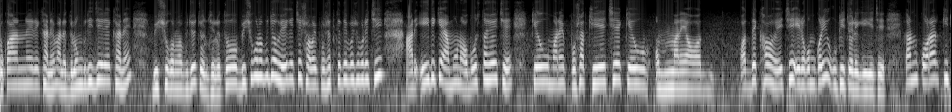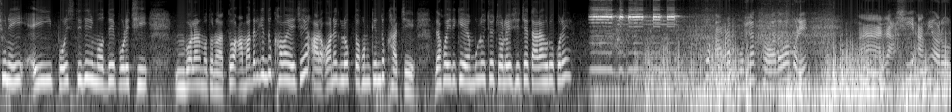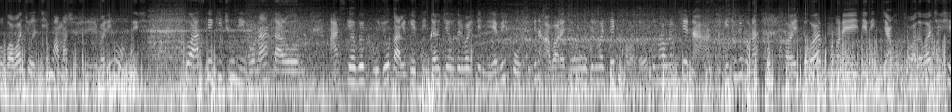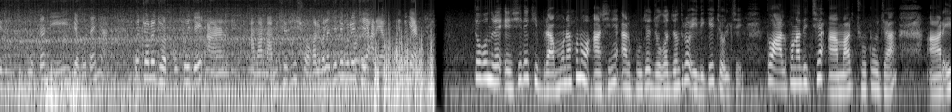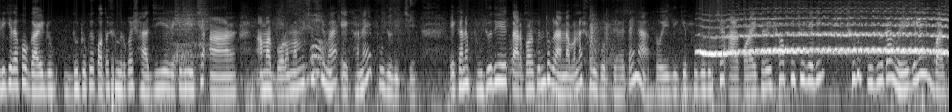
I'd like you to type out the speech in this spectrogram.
দোকানের এখানে মানে দুলং ব্রিজের এখানে বিশ্বকর্মা পুজো চলছিল। তো বিশ্বকর্মা পুজো হয়ে গেছে, সবাই প্রসাদ খেতে বসে পড়েছি। আর এই দিকে এমন অবস্থা হয়েছে, কেউ মানে প্রসাদ খেয়েছে, কেউ মানে অর্ধেক খাওয়া হয়েছে, এরকম করেই উঠে চলে গিয়েছে। কারণ করার কিছু নেই, এই পরিস্থিতির মধ্যে পড়েছি বলার মতো না। তো আমাদের কিন্তু খাওয়া হয়েছে, আর অনেক লোক তখন কিন্তু খাচ্ছে। দেখো এইদিকে অ্যাম্বুলেন্সও চলে এসেছে তাড়াহুড়ো করে। তো আমরা প্রসাদ খাওয়া দাওয়া করে রাশি, আমি আর ওর বাবা চলছি মামা শ্বশুরের বাড়ির উদ্দেশ্যে তো আজকে কিছু নিব না, কারণ আজকে হবে পুজো, কালকের দিনটা হচ্ছে ওদের বাড়িতে নিরামিষ, পরশু দিন আবার আছে ওদের বাড়িতে খাওয়া দাওয়া তো ভাবলাম যে না, আজকে কিছু নেব না, হয়তো মানে যেদিন যাব খাওয়া দাওয়া আছে, সেদিন কিছু একটা নিয়েই যাব, তাই না? তো চলো ঝটপট করে যাই, আর আমার মামি শ্বশুর সকালবেলা যেতে বলেছে, আর এখন কিন্তু এক তো বন্ধুরা, এসে দেখি ব্রাহ্মণ এখনও আসেনি আর পূজার যোগাযন্ত্র এইদিকে চলছে। তো আলপনা দিচ্ছে আমার ছোট যা। আর এইদিকে দেখো গাই দুটোকে কত সুন্দর করে সাজিয়ে রেখে দিয়েছে। আর আমার বড় মামি শাশুড়িমা এখানে পুজো দিচ্ছে। এখানে পুজো দিয়ে তারপর কিন্তু রান্নাবান্না শুরু করতে হয়, তাই না? তো এইদিকে পুজো দিচ্ছে আর কড়াই টড়াই সব কিছু রেডি শুধু পুজোটা হয়ে গেলেই বাস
